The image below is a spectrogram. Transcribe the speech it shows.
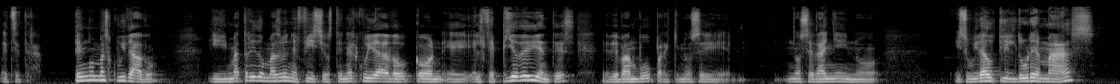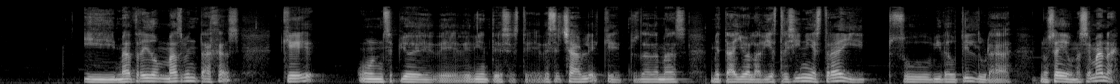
etc. Tengo más cuidado y me ha traído más beneficios tener cuidado con eh, el cepillo de dientes eh, de bambú para que no se, no se dañe y, no, y su vida útil dure más. Y me ha traído más ventajas que un cepillo de, dientes este, desechable que pues nada más me tallo a la diestra y siniestra y su vida útil dura, no sé, una semana.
